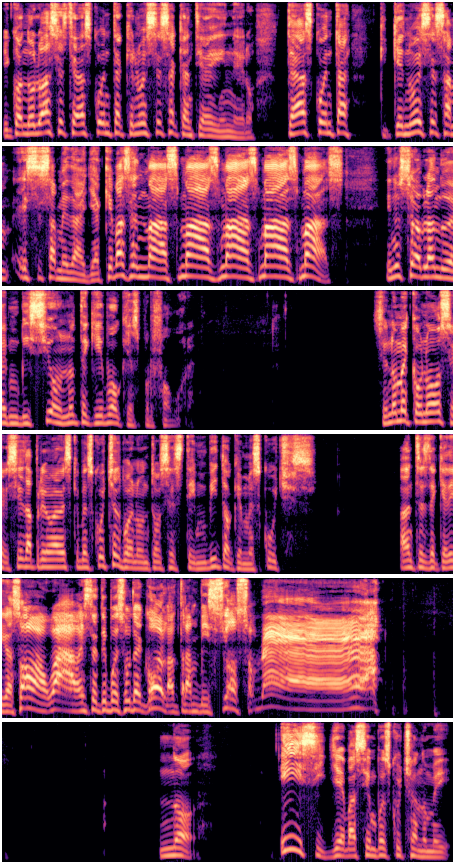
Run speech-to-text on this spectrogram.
Y cuando lo haces te das cuenta que no es esa cantidad de dinero, te das cuenta que, no es esa, es esa medalla, que vas en más, más, más, más, más. Y no estoy hablando de ambición, no te equivoques, por favor. Si no me conoces, si es la primera vez que me escuchas, bueno, entonces te invito a que me escuches antes de que digas, oh, wow, este tipo es un ególatra ambicioso. No. Y si llevas tiempo escuchándome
